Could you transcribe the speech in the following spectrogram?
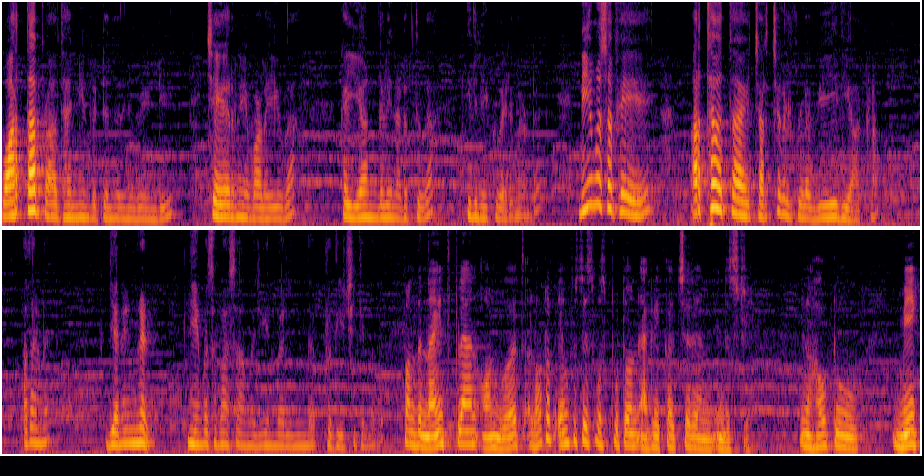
വാർത്താ പ്രാധാന്യം കിട്ടുന്നതിന് വേണ്ടി ചെയറിനെ വളയുക കയ്യാങ്കളി നടത്തുക ഇതിലേക്ക് വരുന്നുണ്ട്. നിയമസഭയെ അർത്ഥവത്തായ ചർച്ചകൾക്കുള്ള വേദിയാക്കണം. അതാണ് ജനങ്ങൾ നിയമസഭാ സാമാജികന്മാരിൽ നിന്ന് പ്രതീക്ഷിക്കുന്നത് From the ninth plan onwards, a lot of emphasis was put on agriculture and industry. You know, how to make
